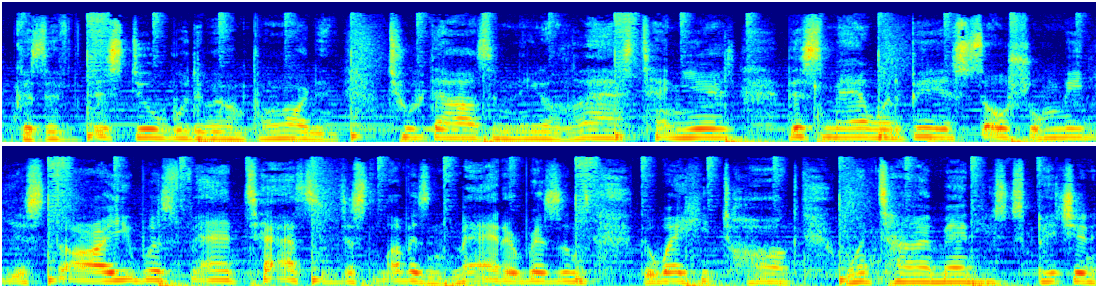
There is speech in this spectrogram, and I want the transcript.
Because if this dude would have been born in 2000, you know, the last 10 years, this man would have been a social media star. He was fantastic. Just love his mannerisms, the way he talked. One time, man, he was pitching.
